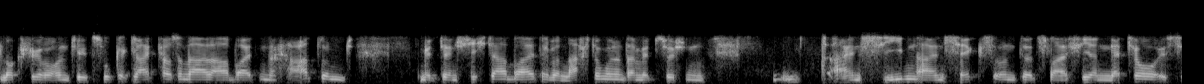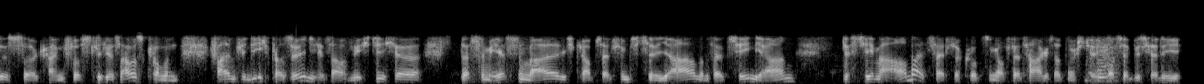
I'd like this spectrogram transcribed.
Lokführer und die Zuggleitpersonal arbeiten hart und mit den Schichtarbeiten, Übernachtungen und damit zwischen 1,7, 1,6 und 2,4 netto ist es äh, kein fürstliches Auskommen. Vor allem finde ich persönlich es auch wichtig, äh, dass zum ersten Mal, ich glaube seit 15 Jahren oder seit 10 Jahren, das Thema Arbeitszeitverkürzung auf der Tagesordnung steht, was ja bisher die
